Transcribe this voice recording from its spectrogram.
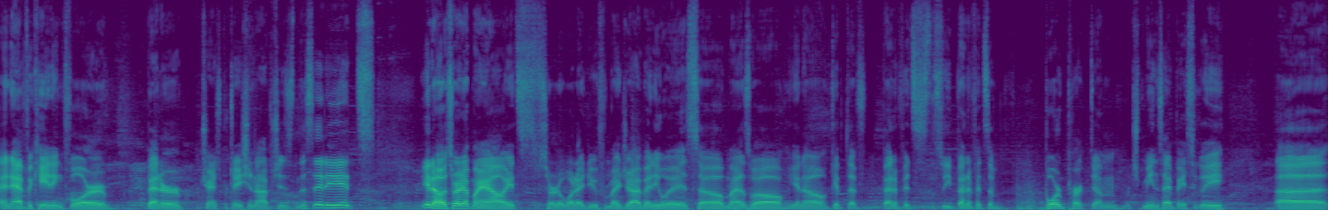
and advocating for better transportation options in the city. It's you know it's right up my alley. It's sort of what I do for my job anyway, So might as well you know get the benefits, the sweet benefits of board perkdom, which means I basically. Uh,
